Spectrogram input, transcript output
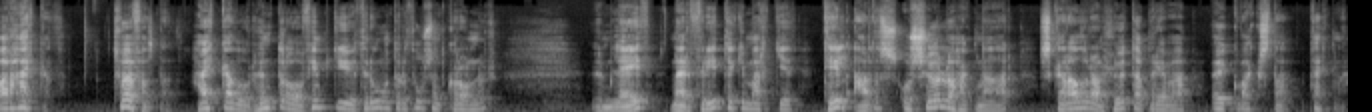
var hækkað, tvöfaldað, hækkað úr 150-300.000 krónur um leið nær frítekjumarkið til arðs og söluhagnaðar skráður að hlutabrifa aukvaksta tekna.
